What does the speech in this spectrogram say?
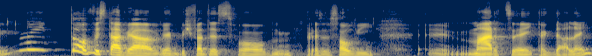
No i to wystawia jakby świadectwo prezesowi, y, marce i tak dalej.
